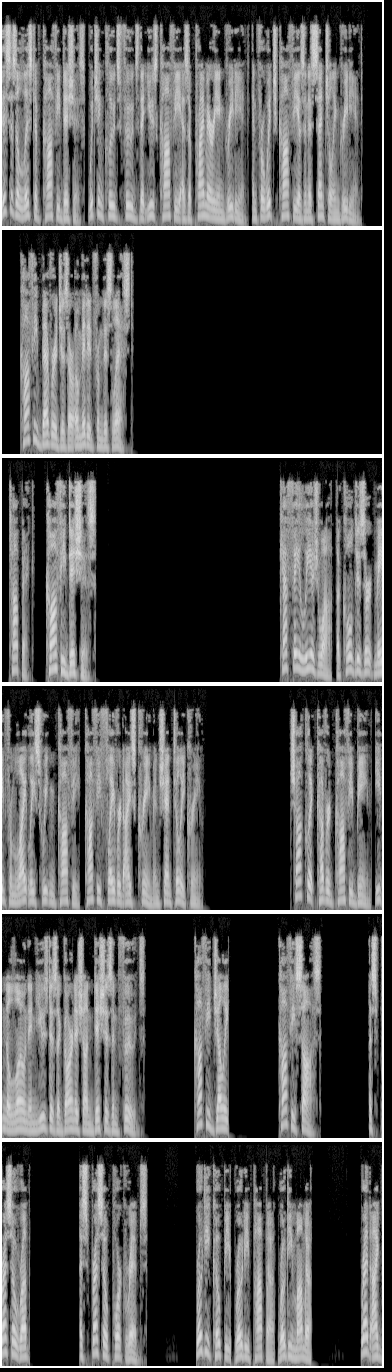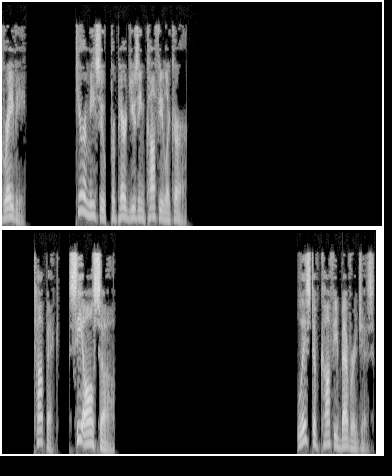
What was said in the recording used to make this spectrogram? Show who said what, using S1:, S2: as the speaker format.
S1: This is a list of coffee dishes, which includes foods that use coffee as a primary ingredient, and for which coffee is an essential ingredient. Coffee beverages are omitted from this list. Coffee dishes Café liégeois, a cold dessert made from lightly sweetened coffee, coffee-flavored ice cream and chantilly cream. Chocolate-covered coffee bean, eaten alone and used as a garnish on dishes and foods. Coffee jelly. Coffee sauce. Espresso rub. Espresso pork ribs. Roti kopi, roti papa, roti mama. Red eye gravy. Tiramisu, prepared using coffee liqueur. See also List of coffee beverages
